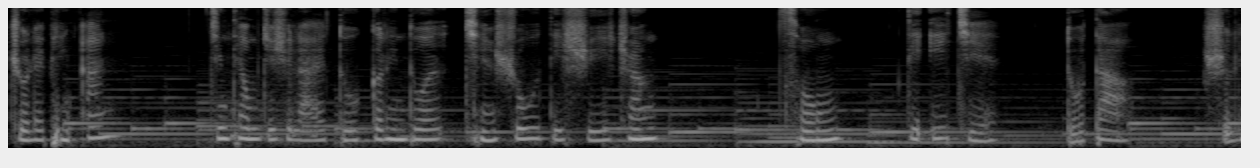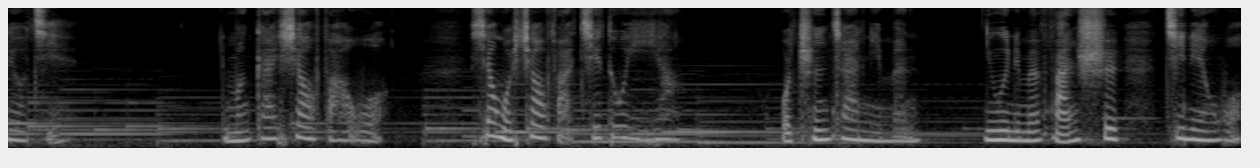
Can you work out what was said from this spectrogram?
主内平安。今天我们继续来读《格林多前书》第十一章，从第一节读到十六节。你们该效法我，像我效法基督一样。我称赞你们，因为你们凡事纪念我，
